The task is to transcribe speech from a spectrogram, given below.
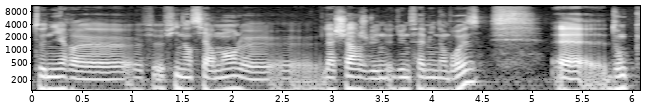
tenir financièrement la charge d'une famille nombreuse. donc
